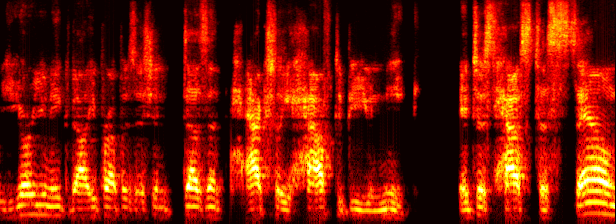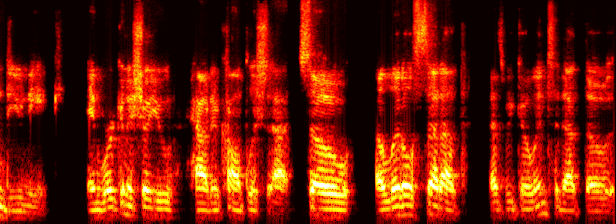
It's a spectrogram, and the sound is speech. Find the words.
Your unique value proposition doesn't actually have to be unique. It just has to sound unique. And we're going to show you how to accomplish that. So a little setup as we go into that, though,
